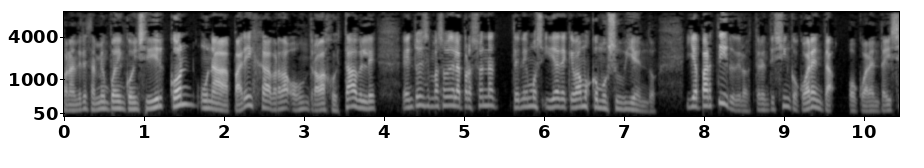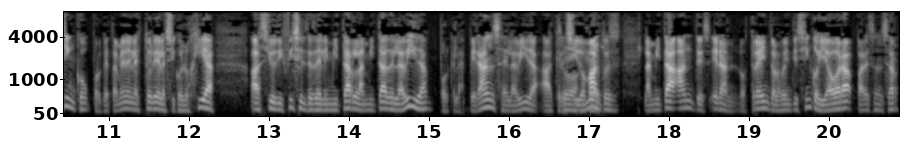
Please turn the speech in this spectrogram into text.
Juan Andrés, también pueden coincidir con una pareja, ¿verdad? O un trabajo estable. Entonces, más o menos la persona tenemos idea de que vamos como subiendo. Y a partir de los 35, 40 o 45, porque también en la historia de la psicología ha sido difícil de delimitar la mitad de la vida, porque la esperanza de la vida ha crecido claro. más. Entonces, la mitad antes eran los 30 o los 25 y ahora parecen ser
